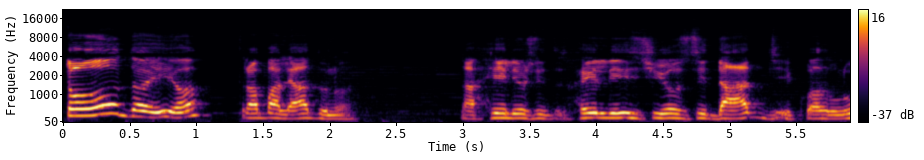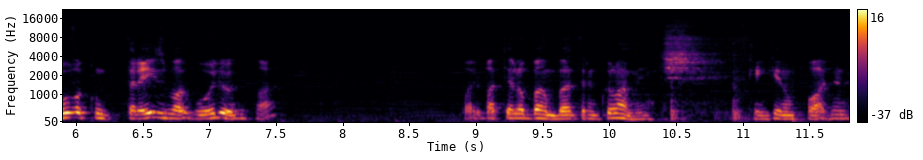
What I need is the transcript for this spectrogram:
Todo aí, ó, trabalhado no, na religiosidade, com a luva com três bagulho, ó. Pode bater no bambam tranquilamente. Quem que não pode, né?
